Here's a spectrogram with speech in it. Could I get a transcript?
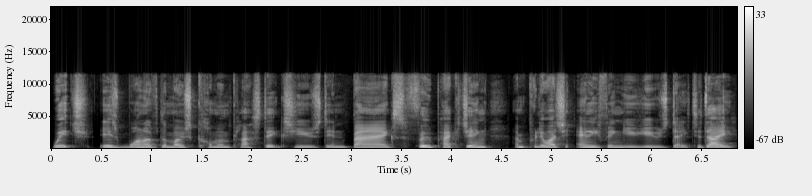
which is one of the most common plastics used in bags, food packaging, and pretty much anything you use day to day.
